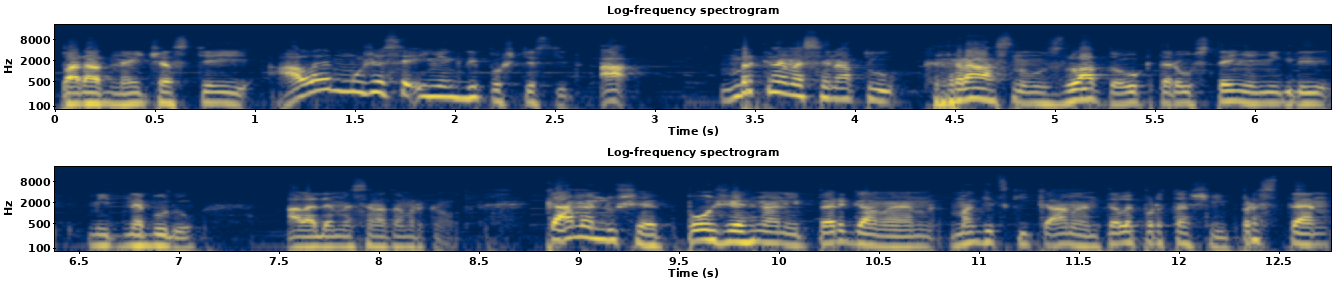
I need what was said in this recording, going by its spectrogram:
padat nejčastěji, ale může se i někdy poštěstit. A mrkneme si na tu krásnou zlatou, kterou stejně nikdy mít nebudu. Ale jdeme se na to mrknout. Kámen duše, požehnaný pergamen, magický kámen, teleportační prsten,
